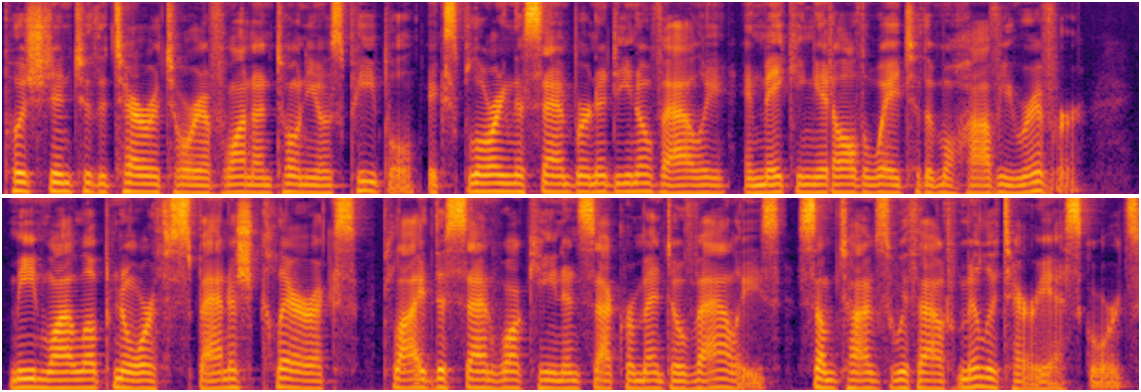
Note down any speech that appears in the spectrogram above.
pushed into the territory of Juan Antonio's people, exploring the San Bernardino Valley and making it all the way to the Mojave River. Meanwhile, up north, Spanish clerics plied the San Joaquin and Sacramento valleys, sometimes without military escorts,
